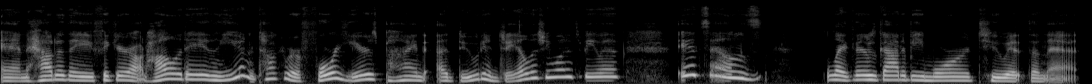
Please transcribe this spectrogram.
and how do they figure out holidays? And you haven't talked to her four years behind a dude in jail that she wanted to be with? It sounds like there's got to be more to it than that.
